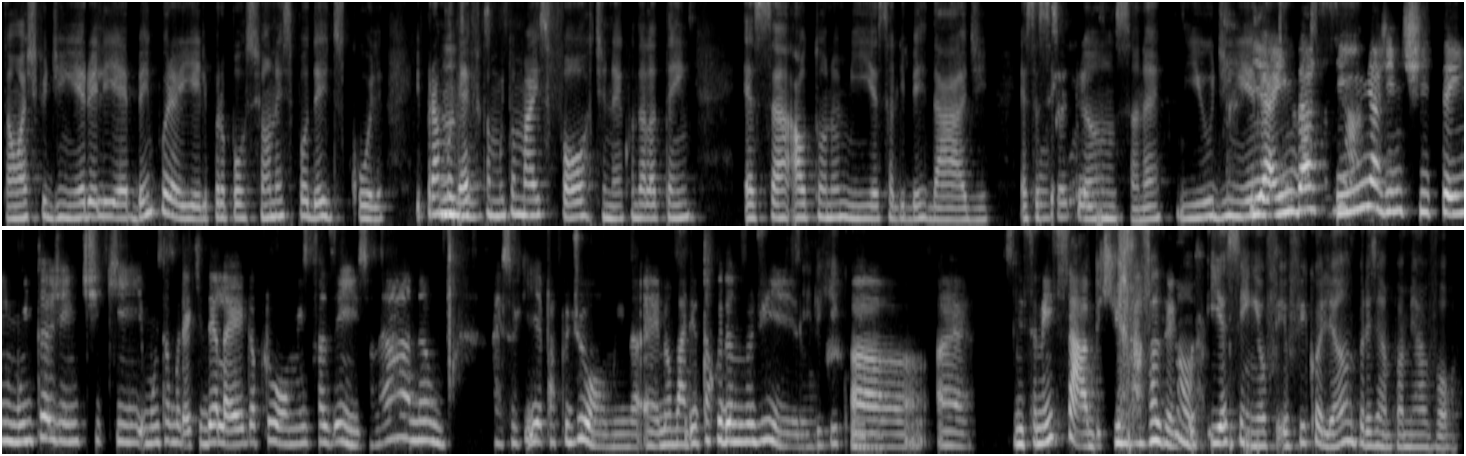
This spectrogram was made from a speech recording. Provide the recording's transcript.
Então, acho que o dinheiro, ele é bem por aí, ele proporciona esse poder de escolha. E para a uhum. mulher fica muito mais forte, né? Quando ela tem essa autonomia, essa liberdade, essa Com segurança, certeza. né? E o dinheiro. E ainda assim, a gente tem muita gente que, muita mulher que delega para o homem fazer isso, né? Ah, não, ah, isso aqui é papo de homem, né? É, meu marido tá cuidando do meu dinheiro. Ele que cuida. Ah, é. E você nem sabe o que ele tá fazendo. Não, e assim, eu, eu fico olhando, por exemplo, a minha avó.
